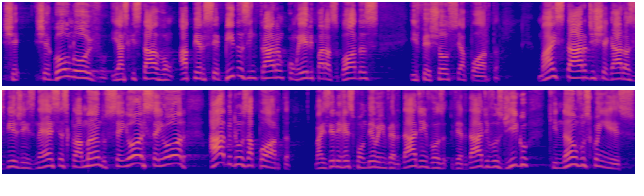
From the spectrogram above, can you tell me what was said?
Che chegou o noivo, e as que estavam apercebidas entraram com ele para as bodas, e fechou-se a porta. Mais tarde chegaram as virgens nécias, clamando: Senhor, Senhor, abre-nos a porta. Mas ele respondeu: Em verdade, em verdade vos digo que não vos conheço.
